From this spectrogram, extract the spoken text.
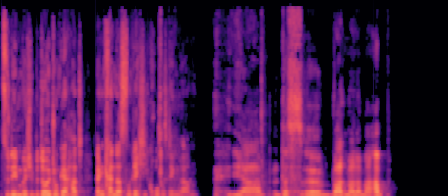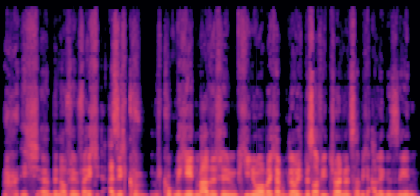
zu dem, welche Bedeutung er hat, dann kann das ein richtig großes Ding werden. Ja, das äh, warten wir dann mal ab. Ich äh, bin auf jeden Fall, ich, also ich, gu ich gucke nicht jeden Marvel-Film im Kino, aber ich habe, glaube ich, bis auf Eternals habe ich alle gesehen.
